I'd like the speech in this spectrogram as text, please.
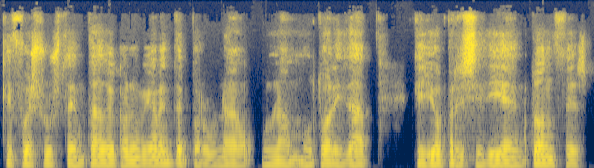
que fue sustentado económicamente por una, una mutualidad que yo presidía entonces,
